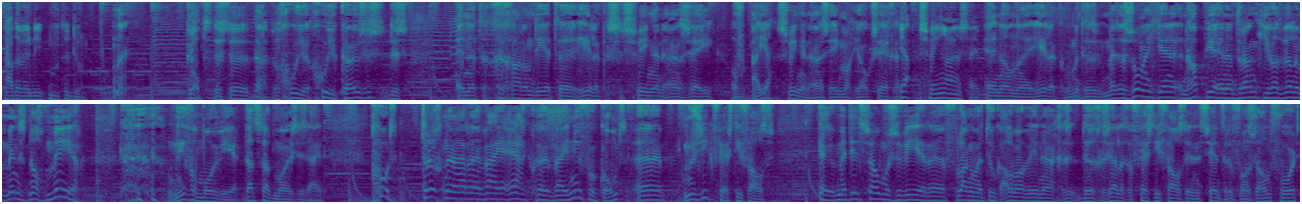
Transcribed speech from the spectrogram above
hadden we niet moeten doen. nee, klopt. Dus de, nou, de goede, goede keuzes. Dus, en het gegarandeerd eh, heerlijk swingen aan zee. Of ah ja, swingen aan zee mag je ook zeggen. Ja, swing aan zee. En dan eh, heerlijk met, een- met een zonnetje, een hapje en een drankje. Wat wil een mens nog meer? In ieder geval mooi weer. Dat zou het mooiste zijn. Goed, terug naar eh, waar, je eigenlijk, eh, waar je nu voor komt. Eh, muziekfestivals. Kijk, met dit zomerse weer verlangen we natuurlijk allemaal weer... naar de gezellige festivals in het centrum van Zandvoort.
